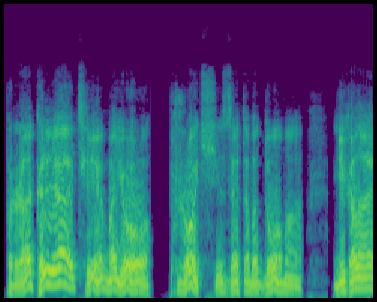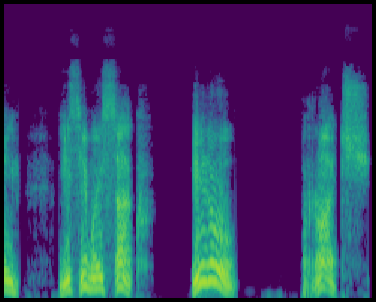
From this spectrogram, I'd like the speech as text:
Проклятие мое! Прочь из этого дома! Николай, неси мой сак. Иду. Прочь!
